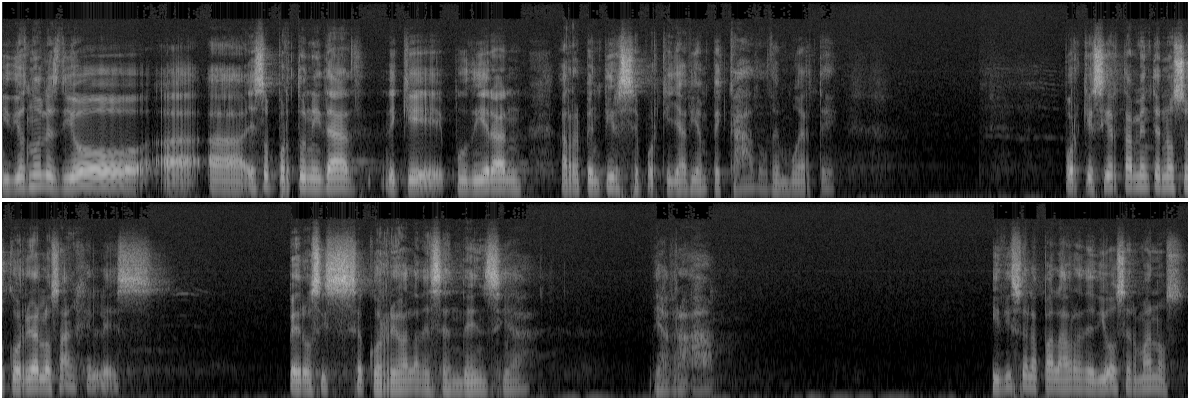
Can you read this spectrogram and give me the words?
Y Dios no les dio esa oportunidad de que pudieran arrepentirse porque ya habían pecado de muerte. Porque ciertamente no socorrió a los ángeles, pero sí socorrió a la descendencia de Abraham. Y dice la palabra de Dios, hermanos,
